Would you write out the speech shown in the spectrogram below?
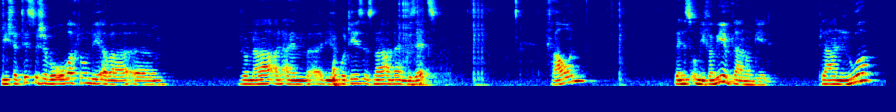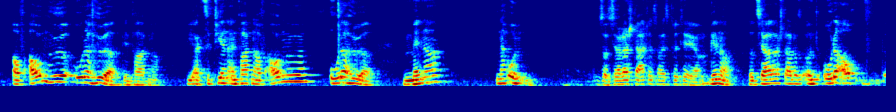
die statistische Beobachtung, die aber ähm, schon nah an einem, äh, die Hypothese ist nah an einem Gesetz. Frauen, wenn es um die Familienplanung geht, planen nur auf Augenhöhe oder höher den Partner. Die akzeptieren einen Partner auf Augenhöhe oder höher. Männer nach unten. Sozialer Status als Kriterium. Genau, sozialer Status und oder auch äh,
